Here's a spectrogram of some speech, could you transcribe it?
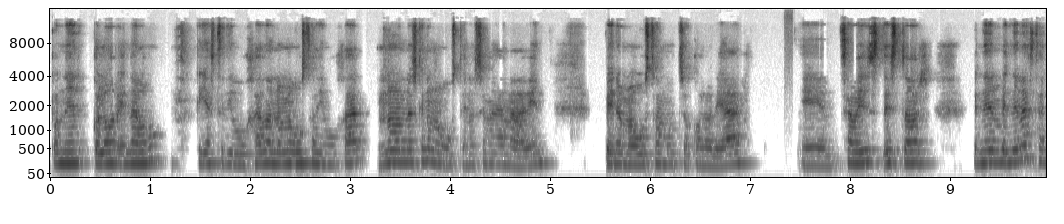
poner color en algo que ya esté dibujado. No me gusta dibujar, no, no es que no me guste, no se me da nada bien, pero me gusta mucho colorear. Eh, ¿Sabéis? De estos, venden, hasta,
